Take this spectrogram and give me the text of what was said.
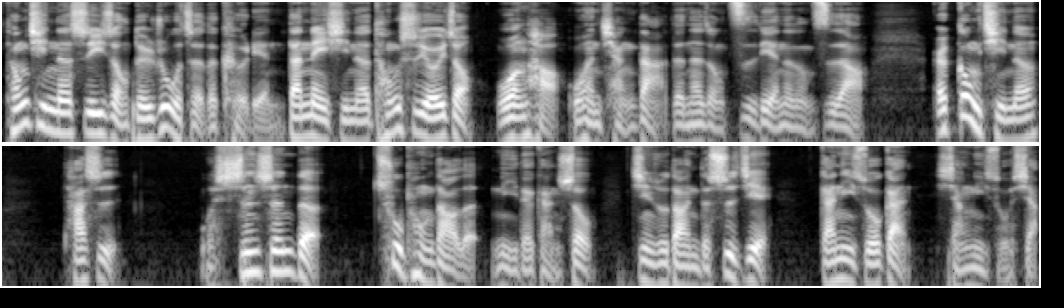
同情呢是一种对弱者的可怜，但内心呢同时有一种我很好、我很强大的那种自恋、那种自傲。而共情呢，它是我深深的触碰到了你的感受，进入到你的世界，感你所感，想你所想。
